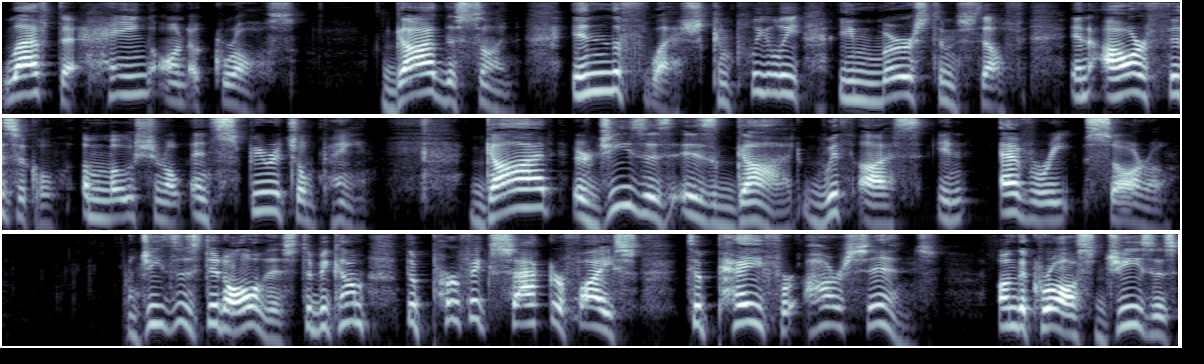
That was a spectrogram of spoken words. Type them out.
left to hang on a cross. God the Son, in the flesh, completely immersed himself in our physical, emotional, and spiritual pain. God, or Jesus is God with us in every sorrow. Jesus did all this to become the perfect sacrifice to pay for our sins. On the cross, Jesus,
